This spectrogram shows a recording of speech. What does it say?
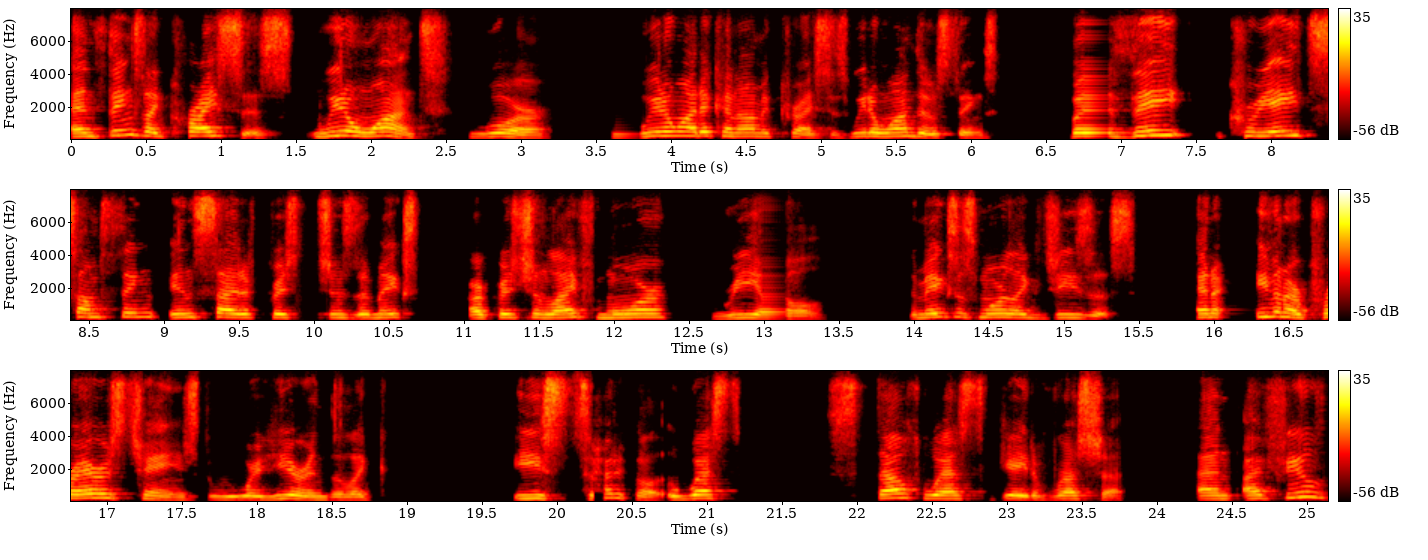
And things like crisis, we don't want war. We don't want economic crisis. We don't want those things. But they create something inside of Christians that makes our Christian life more real, that makes us more like Jesus and even our prayers changed. We're here in the like east, how do you call it, west, southwest gate of Russia. And I feel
